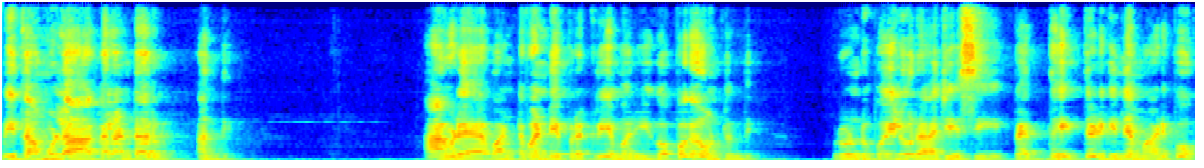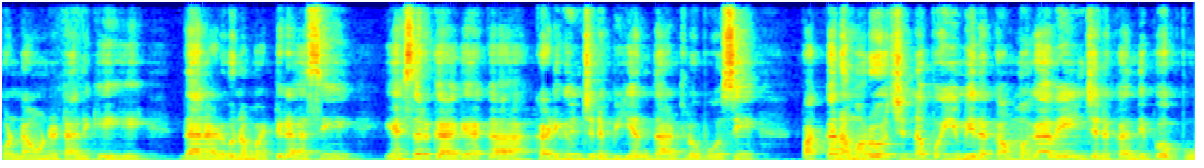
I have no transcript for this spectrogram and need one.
మీ తమ్ముళ్ళు ఆకలి అంటారు అంది. ఆవిడ వంట వండే ప్రక్రియ మరీ గొప్పగా ఉంటుంది. రెండు పొయ్యిలు రాజేసి పెద్ద ఇత్తడి గిన్నె మాడిపోకుండా ఉండటానికి దాని అడుగున మట్టి రాసి ఎసరు కాగాక కడిగించిన బియ్యం దాంట్లో పోసి పక్కన మరో చిన్న పొయ్యి మీద కమ్మగా వేయించిన కందిపప్పు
